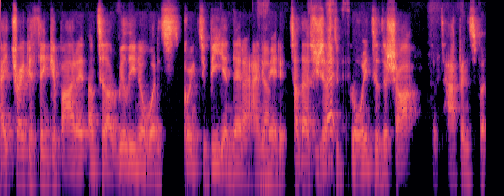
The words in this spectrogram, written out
I try to think about it until I really know what it's going to be, and then I animate it. Sometimes you just have to go into the shot. It happens, but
